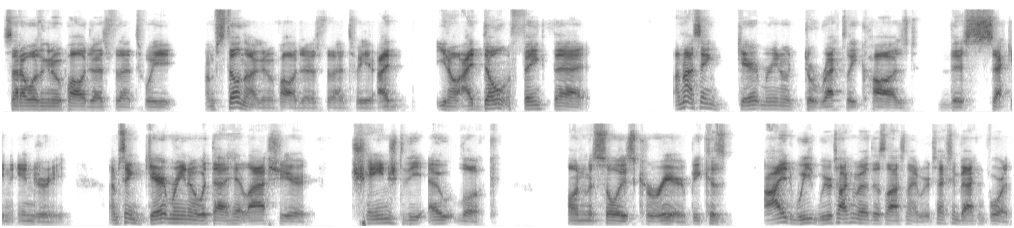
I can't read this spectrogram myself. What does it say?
Said I wasn't going to apologize for that tweet. I'm still not going to apologize for that tweet. I you know, I don't think that I'm not saying Garrett Marino directly caused this second injury. I'm saying Garrett Marino with that hit last year changed the outlook on Masoli's career because I we we were talking about this last night. We were texting back and forth.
